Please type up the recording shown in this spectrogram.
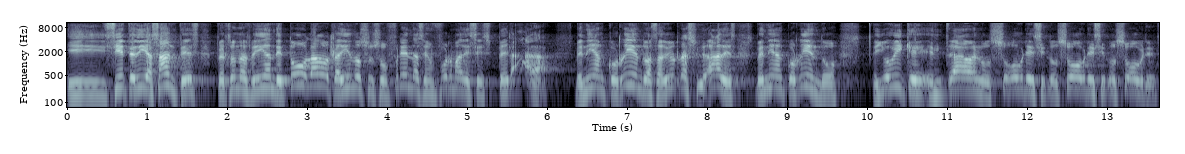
Y siete días antes, personas venían de todo lado trayendo sus ofrendas en forma desesperada. Venían corriendo hasta de otras ciudades, venían corriendo. Y yo vi que entraban los sobres y los sobres y los sobres.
